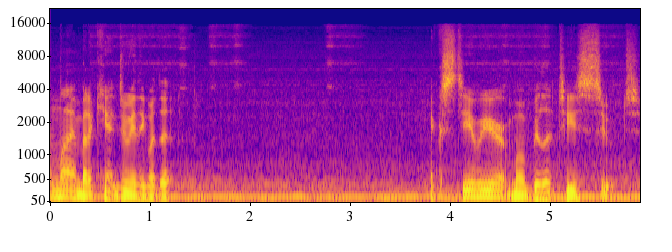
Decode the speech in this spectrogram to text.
Online, but I can't do anything with it. Exterior mobility suit.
